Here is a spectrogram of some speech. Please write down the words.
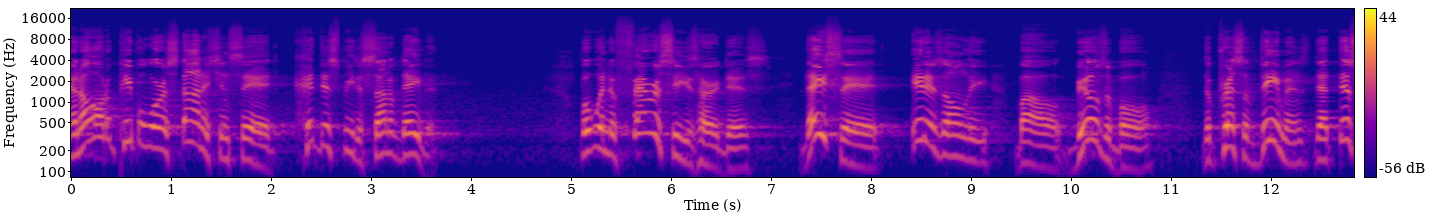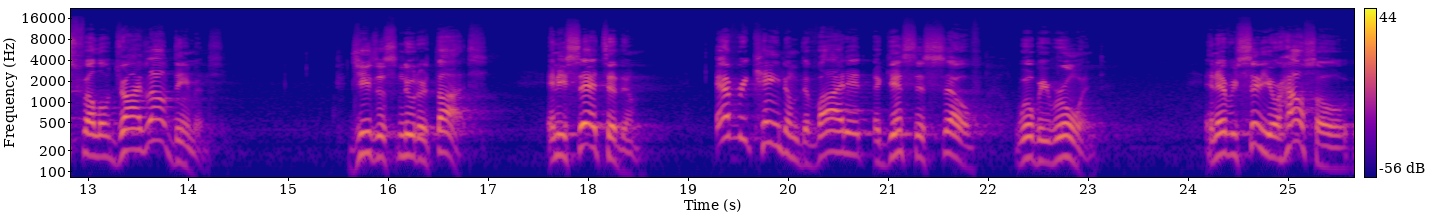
And all the people were astonished and said, Could this be the son of David? But when the Pharisees heard this, they said, It is only by Beelzebul, the prince of demons, that this fellow drives out demons. Jesus knew their thoughts, and he said to them, Every kingdom divided against itself will be ruined, and every city or household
